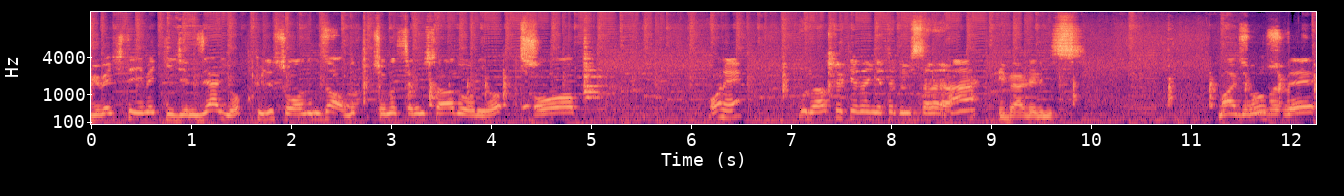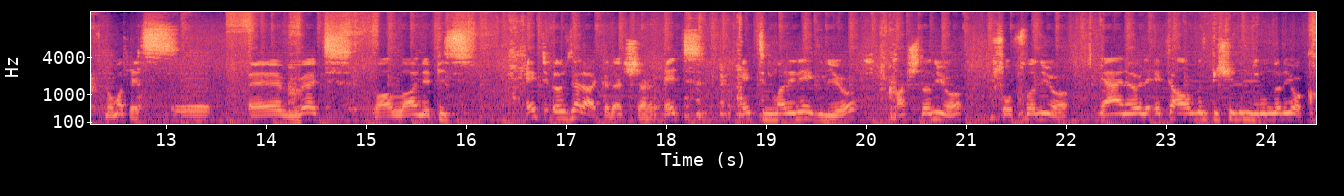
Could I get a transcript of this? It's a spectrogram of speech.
güveçte yemek yiyeceğiniz yer yok. Önce soğanımızı aldık. Sonra sarımsağı doğruyor. Hop. O ne? Bu da Türkiye'den getirdiğimiz tereyağı. Ha, biberlerimiz. Maydanoz ve domates. Evet, vallahi nefis. Et özel arkadaşlar. Et et marine ediliyor, haşlanıyor, soslanıyor. Yani öyle eti aldım pişirdim durumları yok.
